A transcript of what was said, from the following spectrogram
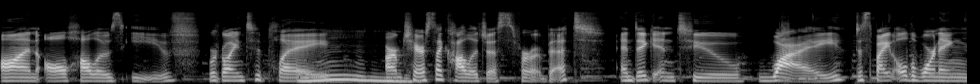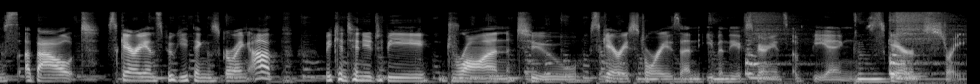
on All Hallows Eve, we're going to play Mm. armchair psychologists for a bit and dig into why, despite all the warnings about scary and spooky things growing up, we continue to be drawn to scary stories and even the experience of being scared straight.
